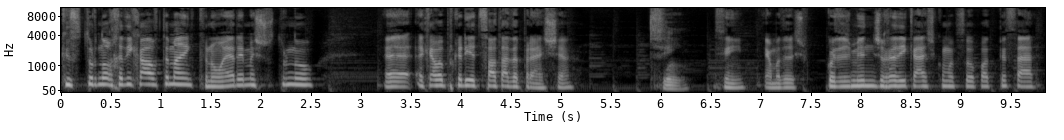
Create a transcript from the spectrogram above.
que se tornou radical também, que não era, mas se tornou. Eh, aquela porcaria de saltar da prancha. Sim. Sim, é uma das coisas menos radicais que uma pessoa pode pensar.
